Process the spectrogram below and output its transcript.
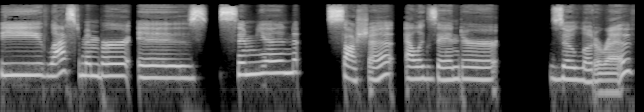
The last member is Simeon Sasha Alexander Zolotarev,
